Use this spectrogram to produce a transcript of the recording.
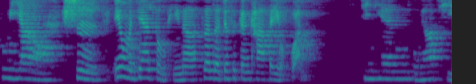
不一样哦。是因为我们今天的主题呢，真的就是跟咖啡有关。今天我们要请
